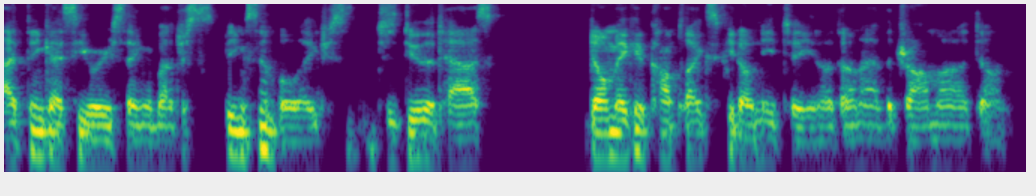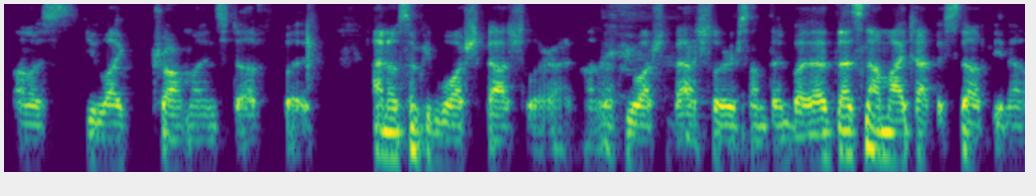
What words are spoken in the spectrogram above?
I think I see what you're saying about just being simple. Like, just just do the task. Don't make it complex if you don't need to. You know, don't add the drama. Don't unless you like drama and stuff. But I know some people watch The Bachelor. I don't know if you watch The Bachelor or something, but that, that's not my type of stuff. You know.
